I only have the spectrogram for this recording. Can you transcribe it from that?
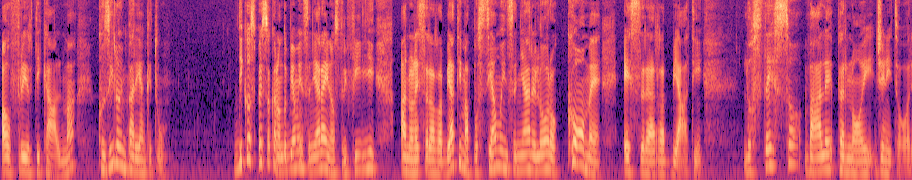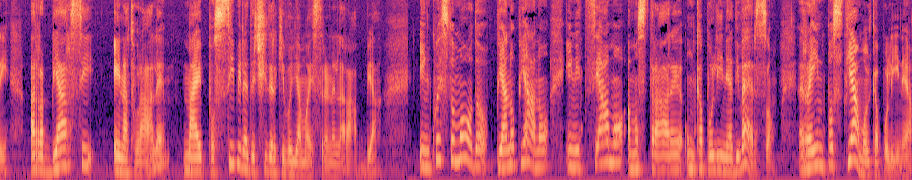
a offrirti calma, così lo impari anche tu. Dico spesso che non dobbiamo insegnare ai nostri figli a non essere arrabbiati, ma possiamo insegnare loro come essere arrabbiati. Lo stesso vale per noi genitori. Arrabbiarsi è naturale, ma è possibile decidere chi vogliamo essere nella rabbia. In questo modo, piano piano, iniziamo a mostrare un capolinea diverso, reimpostiamo il capolinea.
